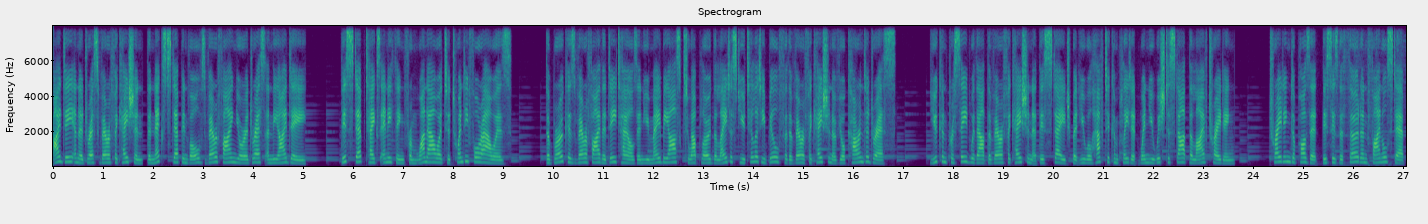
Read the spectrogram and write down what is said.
ID and address verification The next step involves verifying your address and the ID. This step takes anything from 1 hour to 24 hours. The brokers verify the details and you may be asked to upload the latest utility bill for the verification of your current address. You can proceed without the verification at this stage but you will have to complete it when you wish to start the live trading. Trading deposit This is the third and final step.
